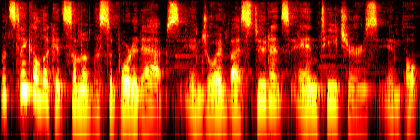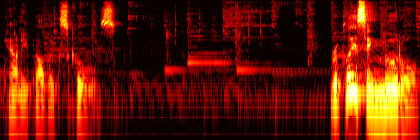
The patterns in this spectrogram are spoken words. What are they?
Let's take a look at some of the supported apps enjoyed by students and teachers in Polk County Public Schools. Replacing Moodle,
